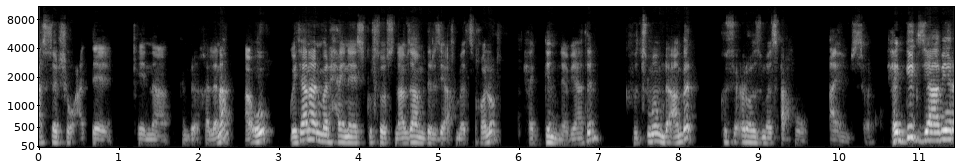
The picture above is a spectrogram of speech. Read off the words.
ዓሰርተ ሸውዓተ ከይና ክንርኢ ከለና ኣብኡ ጎይታናን መድሓኒና የሱስ ክርስቶስ ናብዛ ምድሪ እዚኣ ክመፅእ ከሎ ሕግን ነቢያትን ክፍፅሞም ደኣ እምበር ክስዕሮ ዝመጻኹ ኣይምሰሉ ሕጊ እግዚኣብሔር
